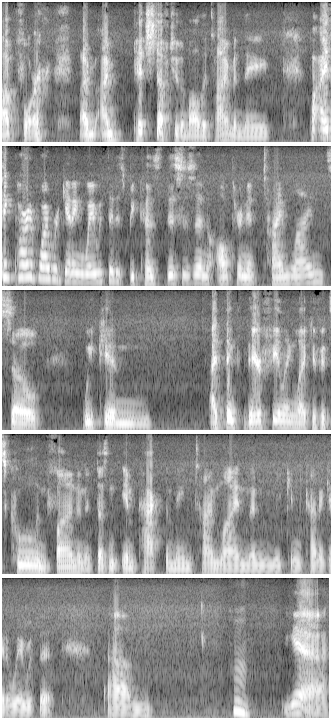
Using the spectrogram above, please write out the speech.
up for. I'm, I'm pitch stuff to them all the time, and they. I think part of why we're getting away with it is because this is an alternate timeline, so we can I think they're feeling like if it's cool and fun and it doesn't impact the main timeline, then we can kind of get away with it. Um, Hmm. Yeah,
